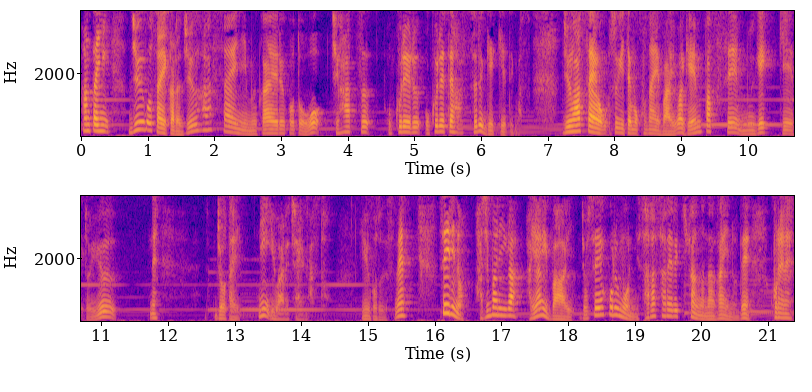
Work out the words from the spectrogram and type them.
反対に15歳から18歳に迎えることを遅発遅れる遅れて発する月経と言います。18歳を過ぎても来ない場合は原発性無月経というね状態に言われちゃいます。ということですね。生理の始まりが早い場合女性ホルモンにさらされる期間が長いのでこれね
